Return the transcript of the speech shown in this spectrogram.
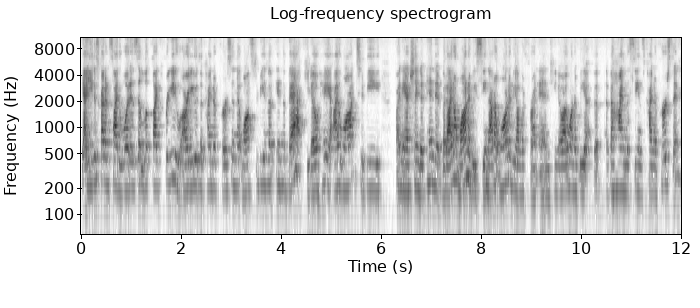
yeah, you just got to decide what does it look like for you? Are you the kind of person that wants to be in the in the back? You know, hey, I want to be financially independent, but I don't want to be seen. I don't want to be on the front end. You know, I want to be a, a behind the scenes kind of person.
